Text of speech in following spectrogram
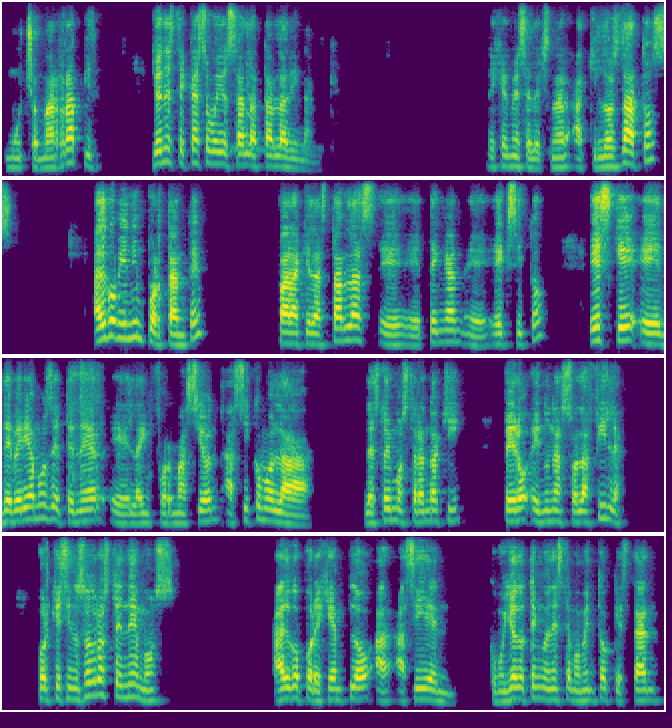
mucho más rápida. Yo en este caso voy a usar la tabla dinámica. Déjenme seleccionar aquí los datos. Algo bien importante para que las tablas eh, eh, tengan eh, éxito es que deberíamos de tener la información así como la, la estoy mostrando aquí, pero en una sola fila. Porque si nosotros tenemos algo, por ejemplo, así en, como yo lo tengo en este momento, que están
